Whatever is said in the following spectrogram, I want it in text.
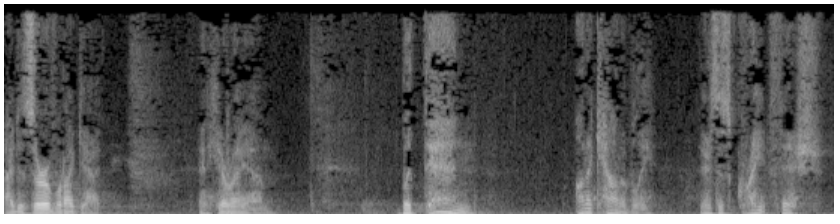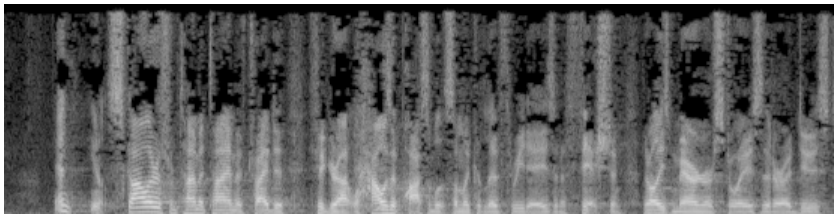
I deserve what I get. And here I am. But then, unaccountably, there's this great fish and, you know, scholars from time to time have tried to figure out, well, how is it possible that someone could live three days in a fish? And there are all these mariner stories that are adduced.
